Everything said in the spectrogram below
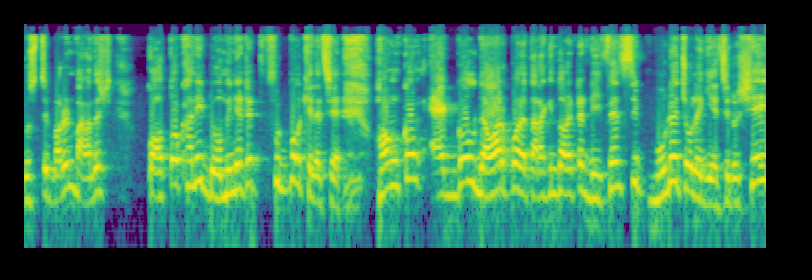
বুঝতে পারবেন বাংলাদেশ কতখানি ডোমিনেটেড ফুটবল খেলেছে। হংকং এক গোল দেওয়ার পরে তারা কিন্তু অনেকটা ডিফেন্সিভ মুডে চলে গিয়েছিল। সেই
